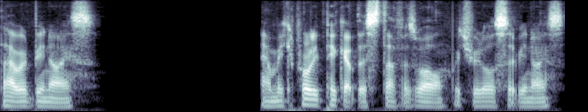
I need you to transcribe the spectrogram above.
That would be nice. And we could probably pick up this stuff as well, which would also be nice.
